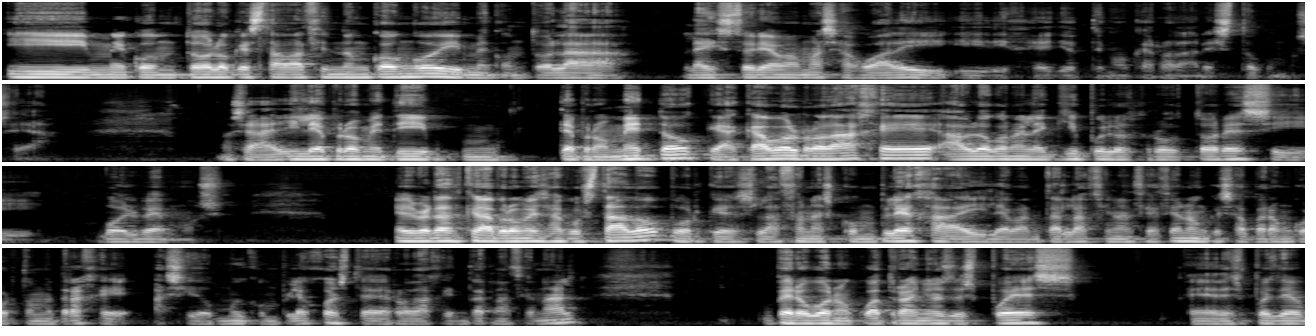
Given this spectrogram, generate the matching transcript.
Y me contó lo que estaba haciendo en Congo y me contó la, la historia Mamá Saguade y, y dije, yo tengo que rodar esto como sea. O sea, y le prometí, te prometo que acabo el rodaje, hablo con el equipo y los productores y volvemos. Es verdad que la promesa ha costado porque es, la zona es compleja y levantar la financiación, aunque sea para un cortometraje, ha sido muy complejo este rodaje internacional. Pero bueno, cuatro años después, eh, después de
